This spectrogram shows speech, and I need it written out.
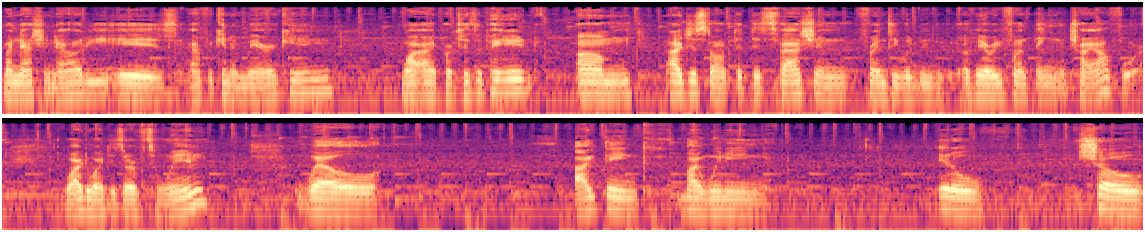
My nationality is African American. Why I participated? Um, I just thought that this fashion frenzy would be a very fun thing to try out for. Why do I deserve to win? Well, I think by winning, it'll show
